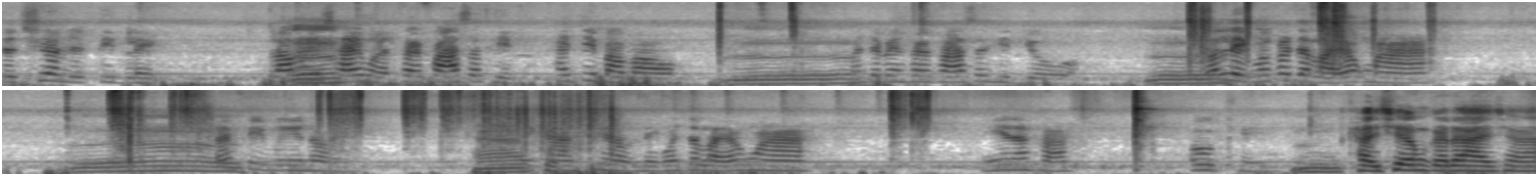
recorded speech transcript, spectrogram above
จะเชื่อมจะติดเหล็ก เราไม่อืมใช้เหมือนไฟฟ้าสถิต ให้จิ้มเบาอืมๆมันจะเป็นไฟฟ้าสถิตอยู่อืมแล้วเหล็กมันก็จะไหลออกมาอืมใช้ฝีมือหน่อยอ่าในการเชื่อมเหล็กมันจะไหลออกมา นี่นะคะ โอเคอืมใครเชื่อมก็ได้ใช่ไหม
